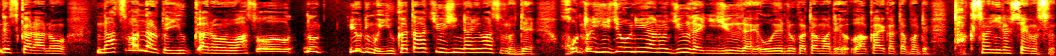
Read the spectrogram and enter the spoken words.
ですから、あの、夏場になるとゆあの和装のよりも浴衣が中心になりますので、本当に非常にあの10代、20代、OL の方まで、若い方まで、たくさんいらっしゃいます。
